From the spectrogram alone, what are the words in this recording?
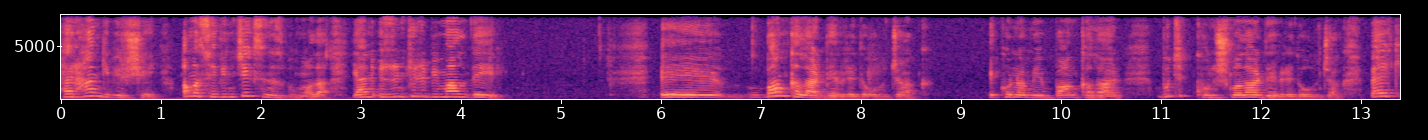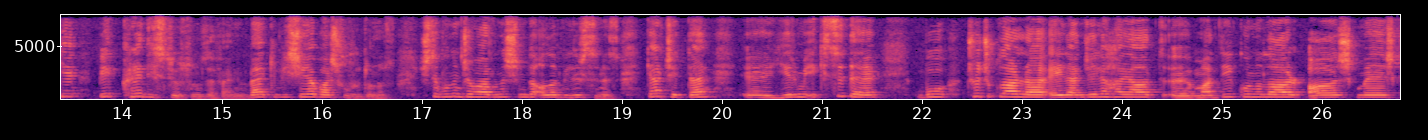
herhangi bir şey. Ama sevineceksiniz bu mala. Yani üzüntülü bir mal değil. Ee, bankalar devrede olacak. Ekonomi, bankalar, bu tip konuşmalar devrede olacak. Belki bir kredi istiyorsunuz efendim. Belki bir şeye başvurdunuz. İşte bunun cevabını şimdi alabilirsiniz. Gerçekten e, 22'si de bu çocuklarla eğlenceli hayat, e, maddi konular, aşk, meşk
